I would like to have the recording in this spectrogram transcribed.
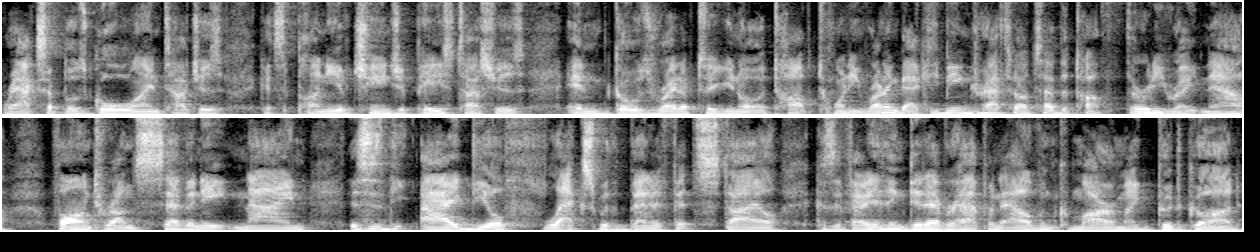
racks up those goal line touches, gets plenty of change of pace touches, and goes right up to you know a top twenty running back. He's being drafted outside the top thirty right now, falling to around seven seven, eight, nine. This is the ideal flex with benefit style because if anything did ever happen to Alvin Kamara, my good God,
